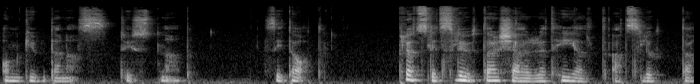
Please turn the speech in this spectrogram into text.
om gudarnas tystnad. Citat. Plötsligt slutar kärret helt att slutta.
